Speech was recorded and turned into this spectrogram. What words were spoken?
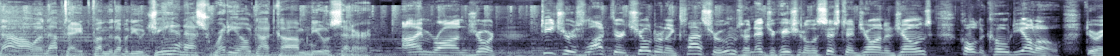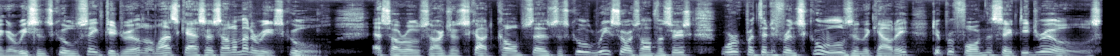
Now, an update from the WGNSradio.com News Center. I'm Ron Jordan. Teachers locked their children in classrooms when educational assistant Joanna Jones called a code yellow during a recent school safety drill at Lascassas Elementary School. SRO Sergeant Scott Culp says the school resource officers work with the different schools in the county to perform the safety drills.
